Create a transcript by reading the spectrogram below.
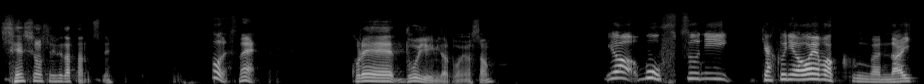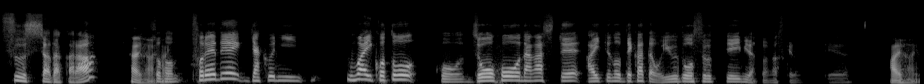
先週のセリフだったんですね。そうですね。これ、どういう意味だと思いました？いや、もう普通に逆に青山くんが内通者だから、はいはい、はい。そのそれで逆にうまいことこう情報を流して相手の出方を誘導するっていう意味だと思いますけどっていう。はいはい。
